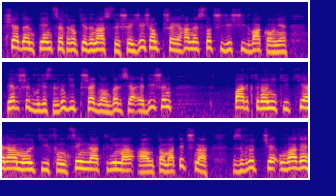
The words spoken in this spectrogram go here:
7500 rok 11 60 przejechane 132 konie. Pierwszy 22 przegląd wersja Edition. Park troniki Kiera multifunkcyjna, klima automatyczna. Zwróćcie uwagę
